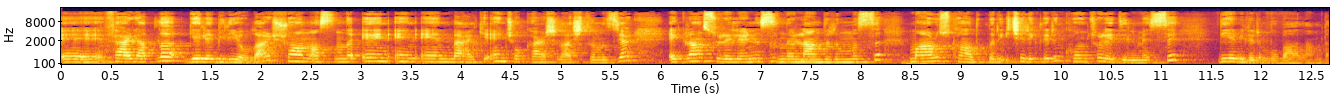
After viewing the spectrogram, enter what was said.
e, feryatla gelebiliyorlar. Şu an aslında en en en belki en çok karşılaştığımız yer ekran sürelerinin sınırlandırılması, maruz kaldıkları içeriklerin kontrol edilmesi diyebilirim bu bağlamda.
